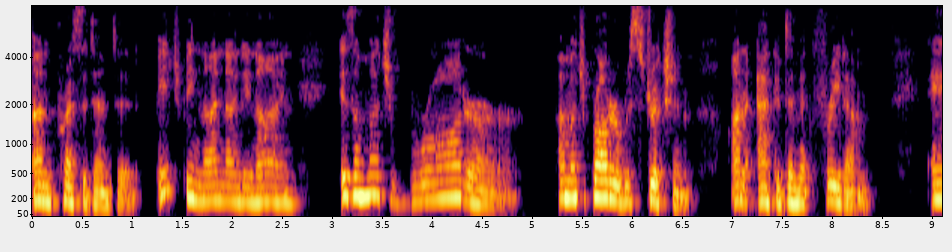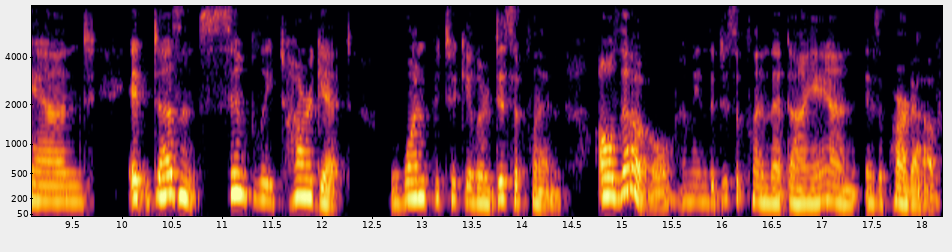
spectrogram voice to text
unprecedented. HB 999 is a much broader, a much broader restriction on academic freedom. And it doesn't simply target one particular discipline, although, I mean, the discipline that Diane is a part of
